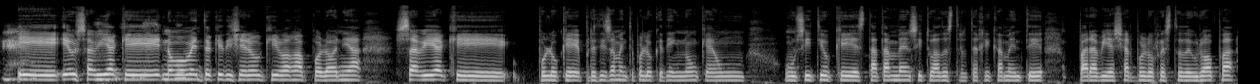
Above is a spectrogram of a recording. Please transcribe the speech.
E eu sabía que no momento que dixeron que iban a Polonia, sabía que polo que precisamente polo que din, non, que é un un sitio que está tan ben situado estratégicamente para viaxar polo resto de Europa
